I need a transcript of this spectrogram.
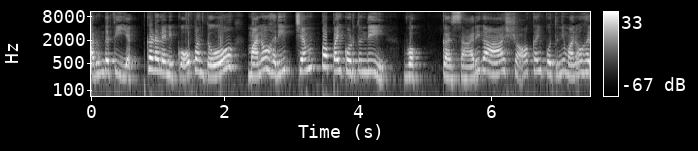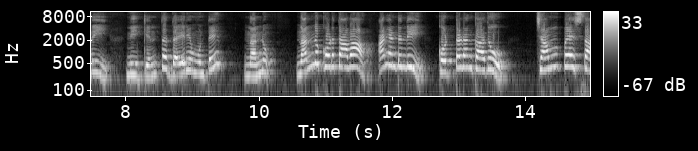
అరుంధతి ఎక్కడ లేని కోపంతో మనోహరి చెంపపై కొడుతుంది. ఒక్కసారిగా షాక్ అయిపోతుంది మనోహరి. నీకెంత ధైర్యం ఉంటే నన్ను నన్ను కొడతావా అని అంటుంది. కొట్టడం కాదు చంపేస్తా.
